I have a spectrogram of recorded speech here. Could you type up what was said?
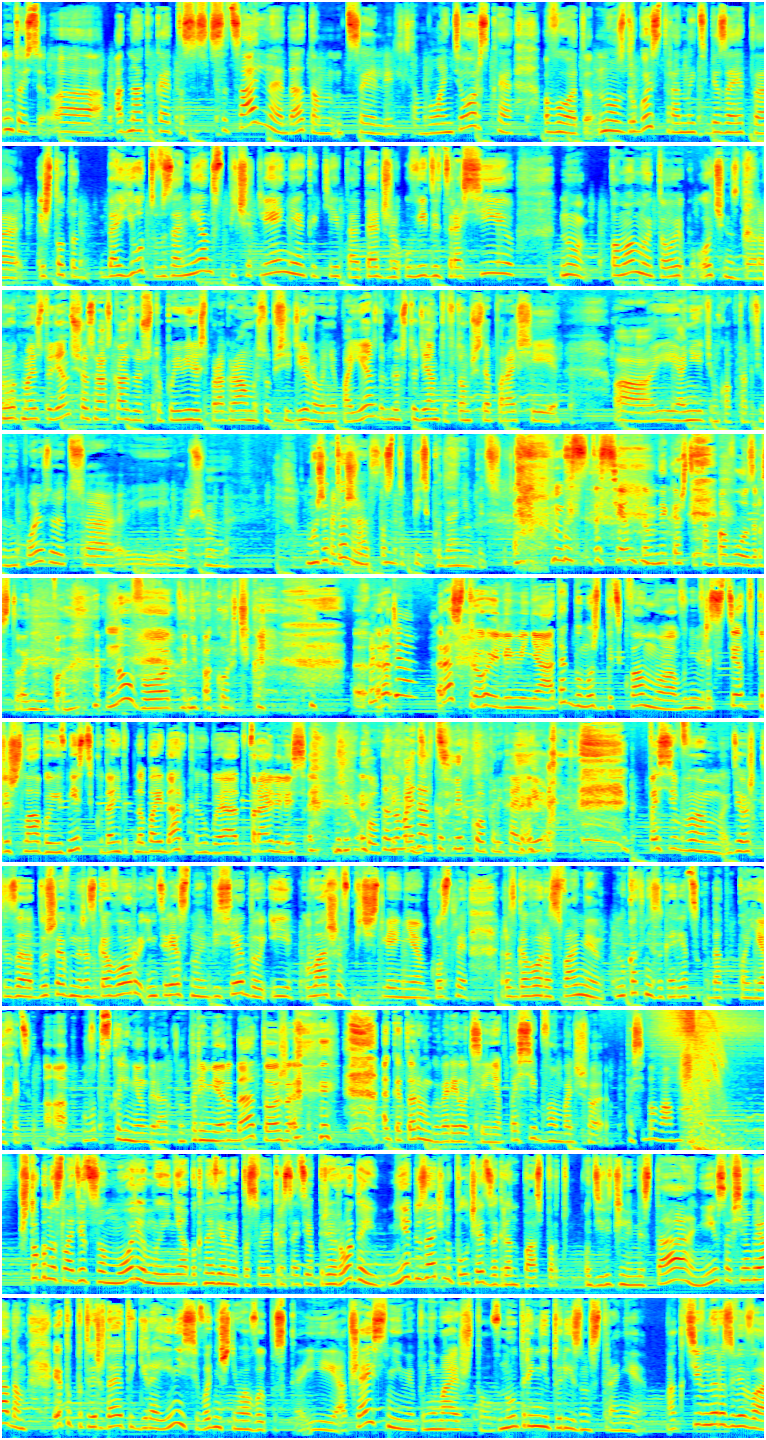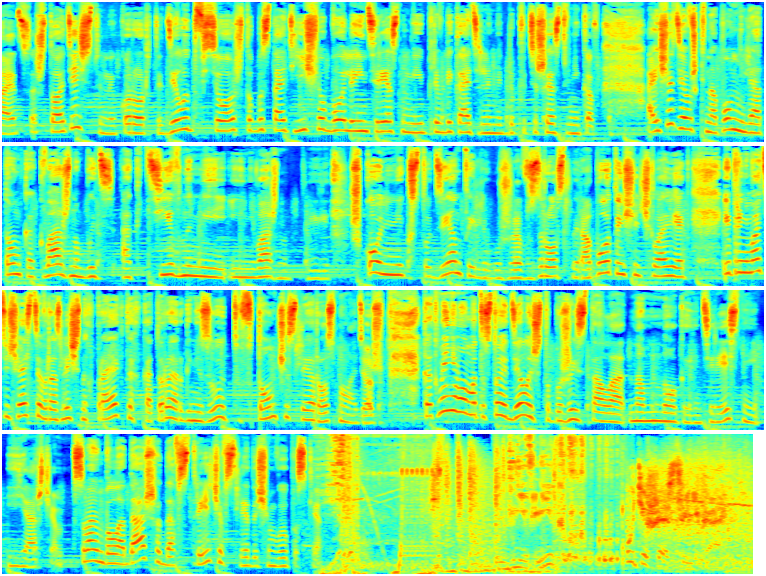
ну, то есть а, одна какая-то социальная, да, там цель или там волонтерская, вот, но с другой стороны тебе за это и что-то дают взамен, впечатления какие-то, опять же, увидеть Россию, ну, по-моему, это очень здорово. Ну вот мои студенты сейчас рассказывают, что появились программы субсидирования поездок для студентов, в том числе по России, а, и они этим как-то активно пользуются, и, в общем, может, Прекрасно. тоже поступить куда-нибудь? Быть студентом? Мне кажется, там по возрасту, а не по... Ну вот. А не по корчикам. Хотя... Расстроили меня. А так бы, может быть, к вам э, в университет пришла бы и вместе куда-нибудь на байдарках бы отправились. Легко Да на байдарках легко приходи. Спасибо вам, девушки, за душевный разговор, интересную беседу и ваши впечатления после разговора с вами. Ну, как не загореться куда-то поехать? А, вот в Калининград, например, да, тоже, о котором говорила Ксения. Спасибо вам большое. Спасибо вам. Чтобы насладиться морем и необыкновенной по своей красоте природой, не обязательно получать загранпаспорт. Удивительные места, они совсем рядом. Это подтверждают и героини сегодняшнего выпуска. И общаясь с ними, понимаешь, что внутренний туризм в стране активно развивается, что отечественные курорты делают все, чтобы стать еще более интересными и привлекательными для путешественников. А еще девушки напомнили о том, как важно быть активными, и неважно, ты школьник, студент или уже взрослый работающий человек, и принимать участие в различных проектах, которые организуют в том числе Росмолодежь. Как минимум это стоит делать, чтобы жизнь стала намного интереснее и ярче. С вами была Даша, до встречи в следующем выпуске. Дневник путешественника.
